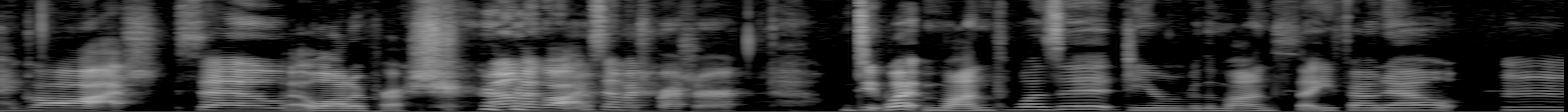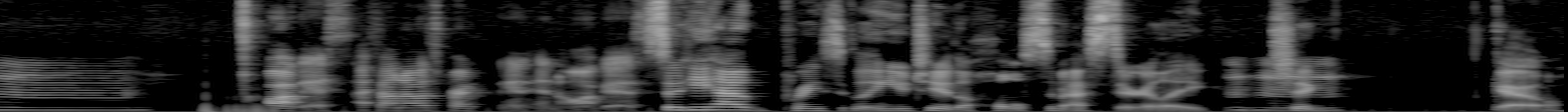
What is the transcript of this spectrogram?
my gosh. So a lot of pressure. oh my god, so much pressure. Do, what month was it? Do you remember the month that you found out? Mm, August. I found I was pregnant in August. So he had basically you two the whole semester like Mhm. to go.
